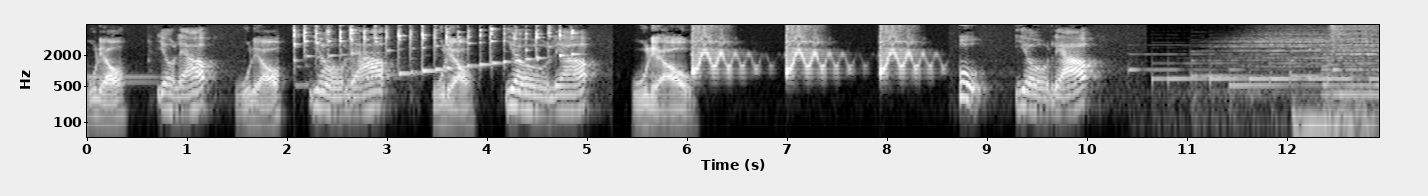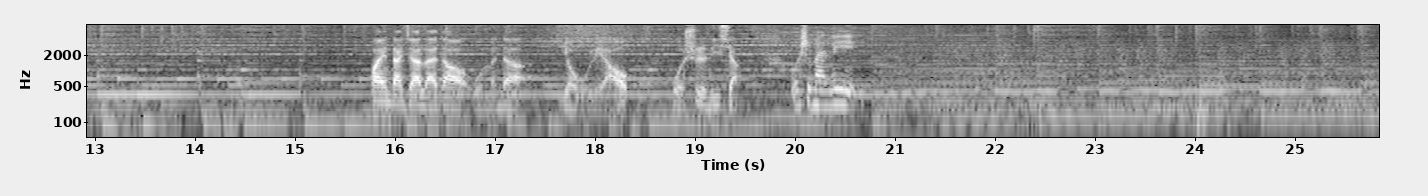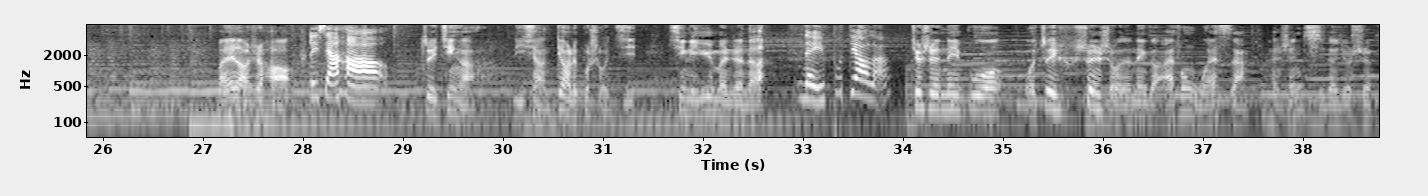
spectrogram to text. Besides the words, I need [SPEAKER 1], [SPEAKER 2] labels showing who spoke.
[SPEAKER 1] 无聊，
[SPEAKER 2] 有聊，
[SPEAKER 1] 无聊，
[SPEAKER 2] 有聊，
[SPEAKER 1] 无聊，
[SPEAKER 2] 有聊，
[SPEAKER 1] 无聊。
[SPEAKER 2] 不有聊。
[SPEAKER 1] 欢迎大家来到我们的有聊，我是李想。
[SPEAKER 2] 我是满丽，
[SPEAKER 1] 马丽老师好，
[SPEAKER 3] 李想好，
[SPEAKER 1] 最近啊，理想掉了一部手机，心里郁闷着呢。
[SPEAKER 3] 哪一部掉了？
[SPEAKER 1] 就是那部我最顺手的那个 iPhone 5S 啊，很神奇的，就是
